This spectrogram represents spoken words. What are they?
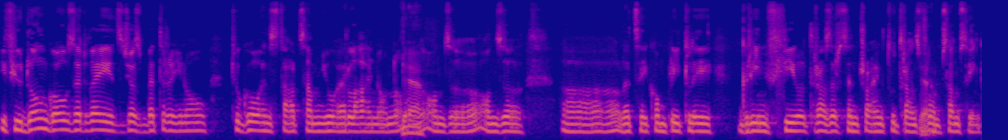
if you don't go that way it's just better you know to go and start some new airline on yeah. on, on, the on the uh, let's say completely green field rather than trying to transform yeah. something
